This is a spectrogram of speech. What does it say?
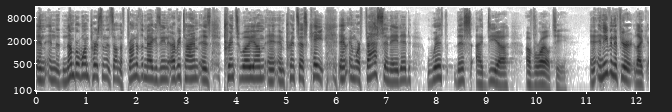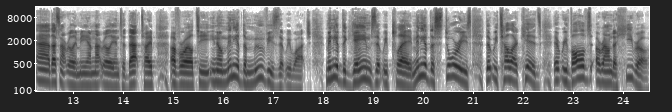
And, and the number one person that's on the front of the magazine every time is Prince William and, and Princess Kate. And, and we're fascinated with this idea of royalty. And, even if you're like, ah, that's not really me, I'm not really into that type of royalty, you know, many of the movies that we watch, many of the games that we play, many of the stories that we tell our kids, it revolves around a hero.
